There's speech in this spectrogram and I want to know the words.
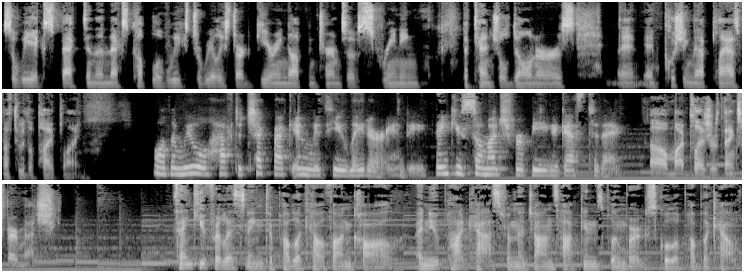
So we expect in the next couple of weeks to really start gearing up in terms of screening potential donors and, and pushing that plasma through the pipeline. Well, then we will have to check back in with you later, Andy. Thank you so much for being a guest today. Oh, my pleasure. Thanks very much. Thank you for listening to Public Health on Call, a new podcast from the Johns Hopkins Bloomberg School of Public Health.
